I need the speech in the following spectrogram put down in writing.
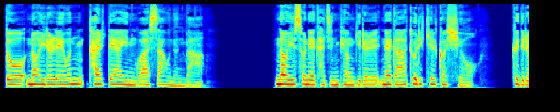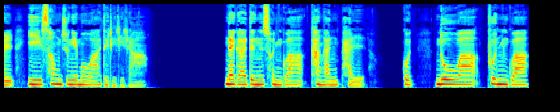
또 너희를 애운 갈대아인과 싸우는 바 너희 손에 가진 병기를 내가 돌이킬 것이요 그들을 이 성중에 모아 드리리라. 내가 든 손과 강한 팔 곧 노와 분과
